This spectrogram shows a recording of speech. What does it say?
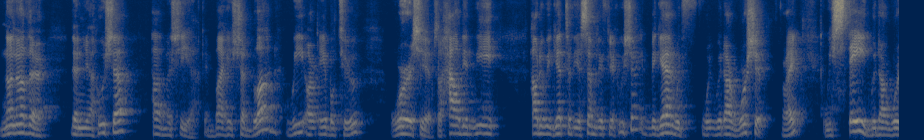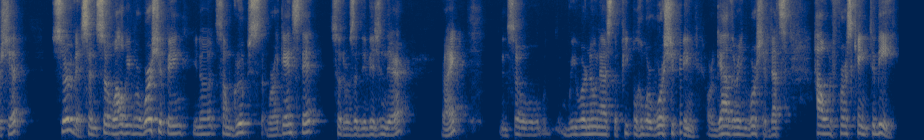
none other than Yahusha HaMashiach. And by his shed blood, we are able to worship. So how did we how did we get to the assembly of Yahusha? It began with, with, our worship, right? We stayed with our worship service. And so while we were worshiping, you know, some groups were against it. So there was a division there, right? And so we were known as the people who were worshiping or gathering worship. That's how we first came to be.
